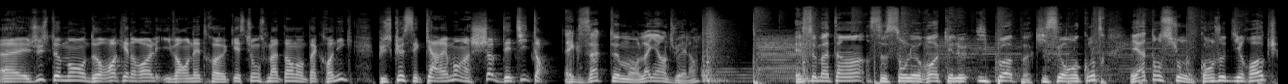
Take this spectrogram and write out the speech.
Euh, justement, de rock'n'roll, il va en être question ce matin dans ta chronique, puisque c'est carrément un choc des titans. Exactement, là il y a un duel. Hein. Et ce matin, ce sont le rock et le hip-hop qui se rencontrent. Et attention, quand je dis rock,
